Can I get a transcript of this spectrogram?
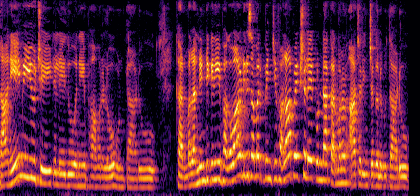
తానేమీయూ చేయటలేదు అనే భావనలో ఉంటాడు. కర్మలన్నింటికి భగవానుడికి సమర్పించి ఫలాపేక్ష లేకుండా కర్మలను ఆచరించగలుగుతాడు.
